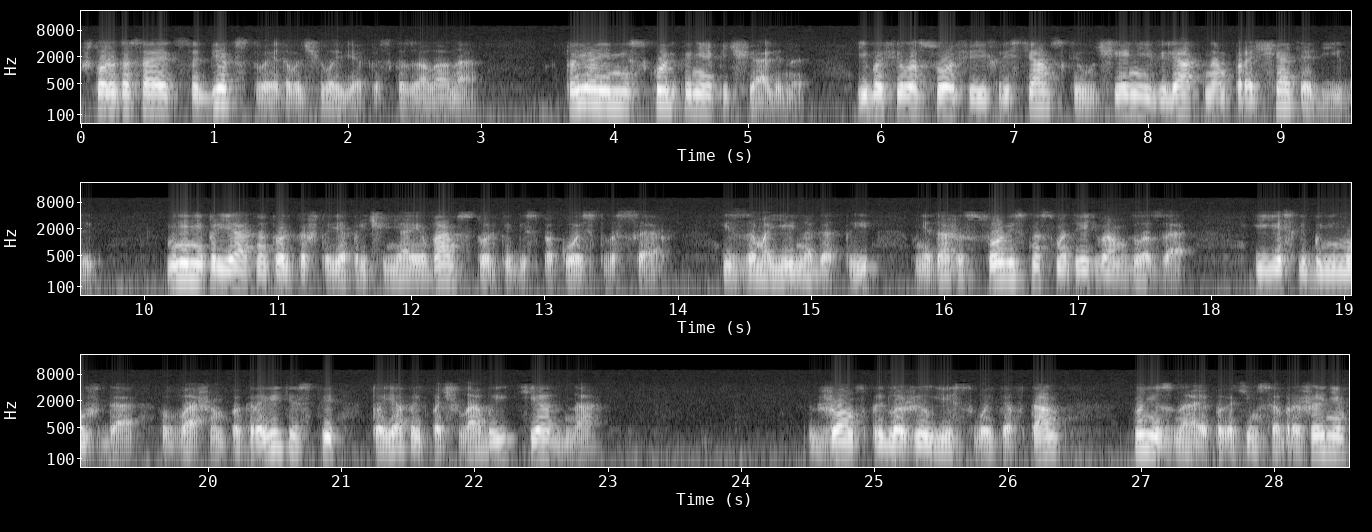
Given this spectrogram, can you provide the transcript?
«Что же касается бегства этого человека», — сказала она, — «то я им нисколько не опечалена, ибо философия и христианское учение велят нам прощать обиды. Мне неприятно только, что я причиняю вам столько беспокойства, сэр. Из-за моей ноготы мне даже совестно смотреть вам в глаза, и если бы не нужда в вашем покровительстве, то я предпочла бы идти одна». Джонс предложил ей свой кафтан, но, не знаю, по каким соображениям,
